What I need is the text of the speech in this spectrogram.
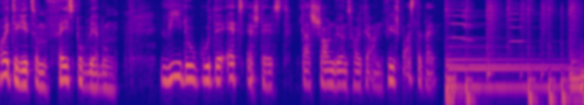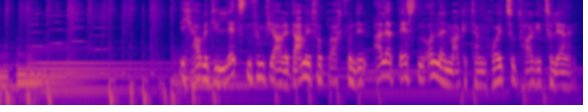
Heute geht es um Facebook-Werbung. Wie du gute Ads erstellst, das schauen wir uns heute an. Viel Spaß dabei. Ich habe die letzten fünf Jahre damit verbracht, von den allerbesten Online-Marketern heutzutage zu lernen.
